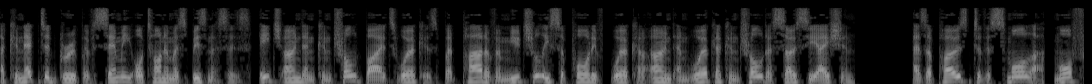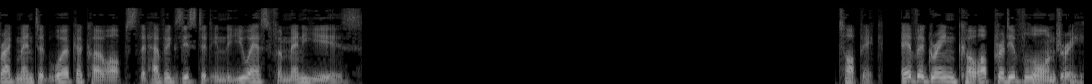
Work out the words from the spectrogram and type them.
a connected group of semi-autonomous businesses, each owned and controlled by its workers but part of a mutually supportive, worker-owned and worker-controlled association, as opposed to the smaller, more fragmented worker co-ops that have existed in the U.S. for many years. Evergreen Cooperative Laundry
